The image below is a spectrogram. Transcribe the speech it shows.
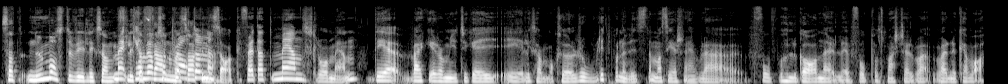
så att nu måste vi liksom Men flytta kan vi fram också de här prata sakerna. om en sak? För att, att män slår män, det verkar de ju tycka är, är liksom också roligt på något vis, när man ser såna jävla huliganer eller fotbollsmatcher eller vad, vad det nu kan vara.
